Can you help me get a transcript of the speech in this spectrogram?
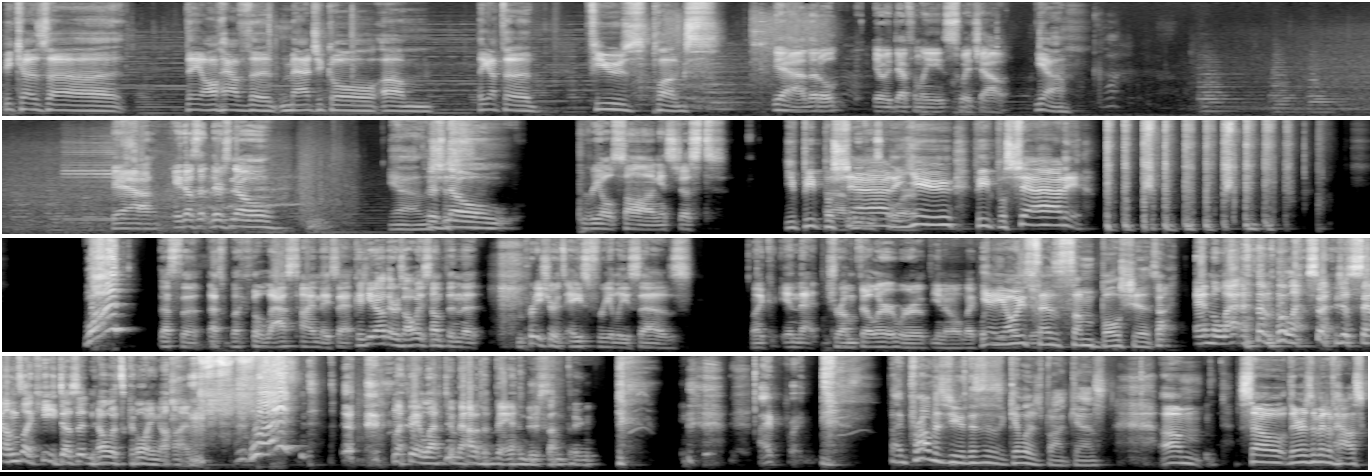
because uh, they all have the magical. Um, they got the fuse plugs. Yeah, that'll it would definitely switch out. Yeah. Yeah, it doesn't. There's no. Yeah. There's just- no real song. It's just You people uh, shout at you. People shout it. That's the that's like the last time they said because you know there's always something that I'm pretty sure it's Ace Frehley says like in that drum filler where you know like Yeah, he always do. says some bullshit. So- and the, la- the last one just sounds like he doesn't know what's going on. what? like they left him out of the band or something. I I promise you this is a killers podcast. Um so there's a bit of house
